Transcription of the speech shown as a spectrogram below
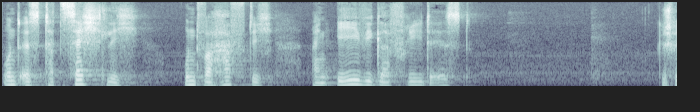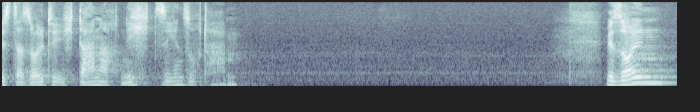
und es tatsächlich und wahrhaftig ein ewiger Friede ist. Geschwister, sollte ich danach nicht Sehnsucht haben? Wir sollen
